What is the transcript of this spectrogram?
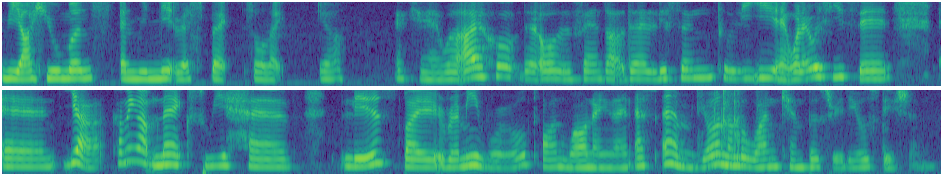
we are humans and we need respect. So like, yeah. Okay, well, I hope that all the fans out there listen to Lee and whatever she said. And yeah, coming up next, we have Liz by Remi Wolf on Wow 99 FM, your number one campus radio station.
